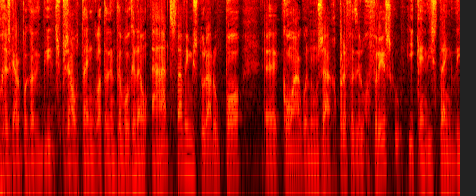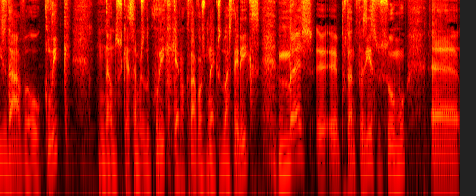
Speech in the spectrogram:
rasgar o pacote e despejar o Tang lá para dentro da boca, não. A arte estava em misturar o pó ah, com água num jarro para fazer o refresco. E quem diz Tang diz dava ou clique. Não nos esqueçamos do clique, que era o que dava aos bonecos do Asterix. Mas, eh, eh, portanto, fazia-se o sumo eh,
